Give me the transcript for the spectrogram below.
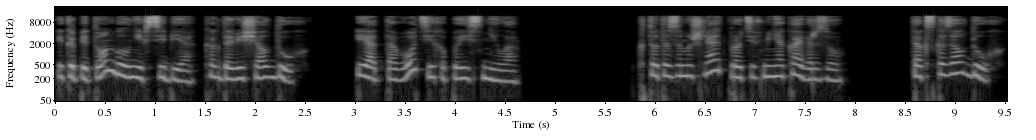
И капитан был не в себе, когда вещал дух, и оттого тихо пояснила. «Кто-то замышляет против меня каверзу. Так сказал дух.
